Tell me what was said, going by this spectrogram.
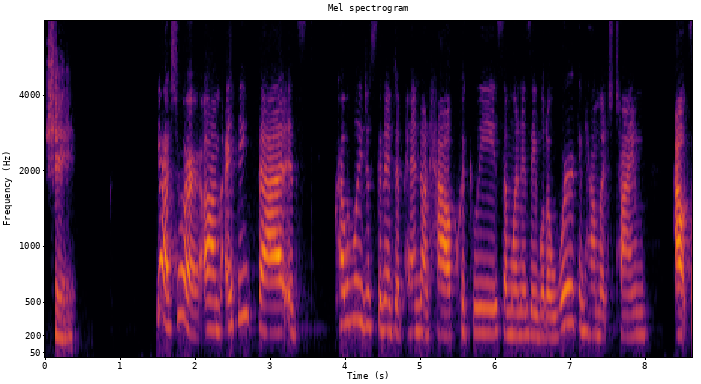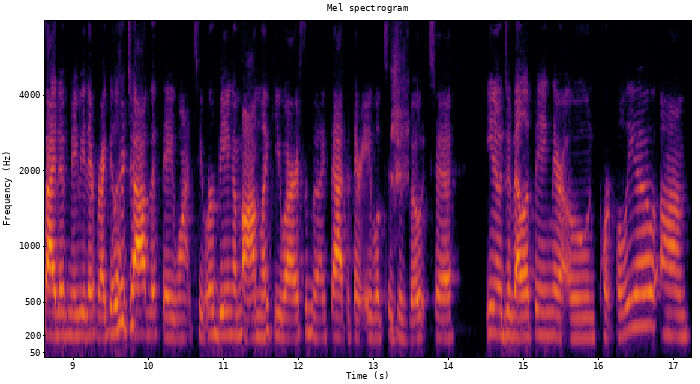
share. Yeah, sure. Um, I think that it's probably just going to depend on how quickly someone is able to work and how much time outside of maybe their regular job that they want to, or being a mom like you are, or something like that, that they're able to devote to, you know, developing their own portfolio. Um,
